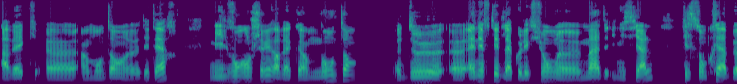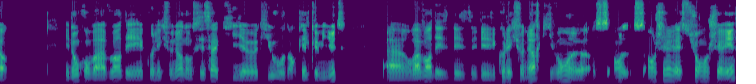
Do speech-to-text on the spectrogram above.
avec un montant d'Ether, mais ils vont enchérir avec un montant de euh, NFT de la collection euh, MAD initiale qu'ils sont prêts à burn. Et donc on va avoir des collectionneurs, donc c'est ça qui, euh, qui, ouvre dans quelques minutes. on va avoir des, des, collectionneurs qui vont enchérir et surenchérir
